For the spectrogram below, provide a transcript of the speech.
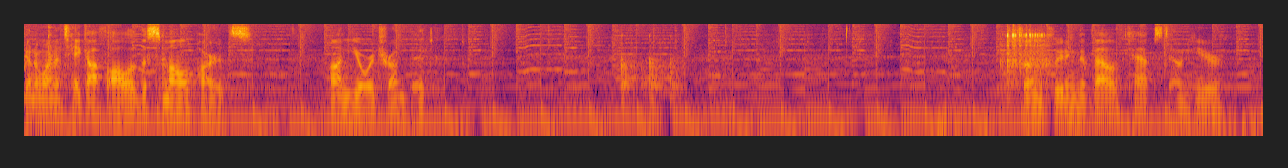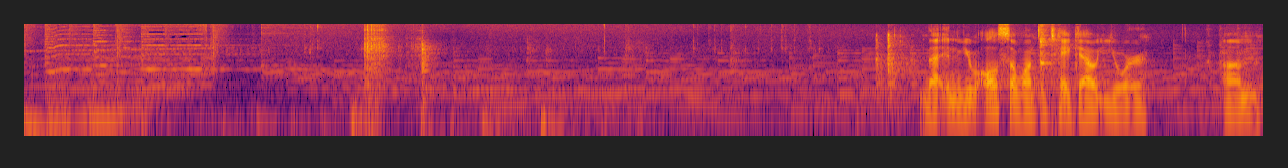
gonna want to take off all of the small parts on your trumpet. So including the valve caps down here. That, and you also want to take out your um,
